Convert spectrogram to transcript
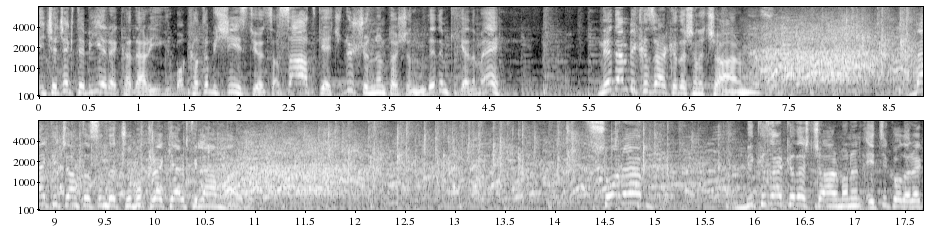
içecek de bir yere kadar katı bir şey istiyorsa saat geç düşündüm taşındım. Dedim ki kendime eh neden bir kız arkadaşını çağırmıyorsun? Belki çantasında çubuk kraker falan vardı. Sonra bir kız arkadaş çağırmanın etik olarak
